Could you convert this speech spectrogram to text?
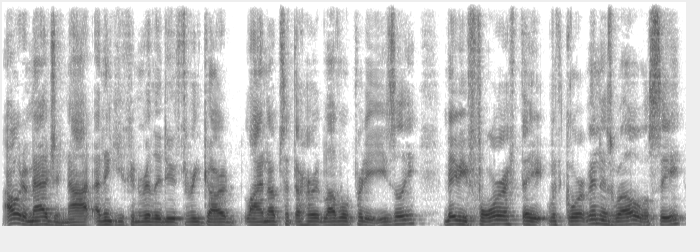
I would imagine not. I think you can really do three guard lineups at the herd level pretty easily. Maybe four if they with Gortman as well. We'll see.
